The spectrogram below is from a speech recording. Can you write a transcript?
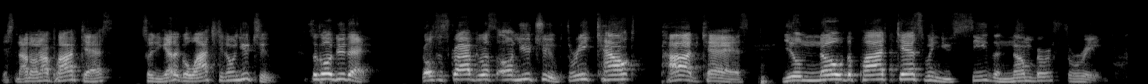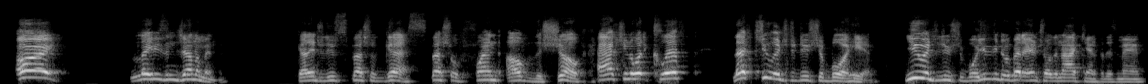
It's not on our podcast, so you got to go watch it on YouTube. So go do that. Go subscribe to us on YouTube. Three Count Podcast. You'll know the podcast when you see the number three. All right, ladies and gentlemen, got to introduce special guest, special friend of the show. Actually, you know what, Cliff? Let you introduce your boy here. You introduce your boy. You can do a better intro than I can for this man.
